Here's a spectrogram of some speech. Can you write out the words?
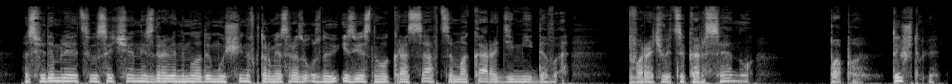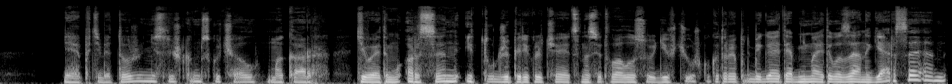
— осведомляется высоченный здоровенный молодой мужчина, в котором я сразу узнаю известного красавца Макара Демидова. Поворачивается к Арсену. «Папа, ты что ли?» «Я по тебе тоже не слишком скучал, Макар», — кивает ему Арсен и тут же переключается на светловолосую девчушку, которая подбегает и обнимает его за ноги. «Арсен!»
